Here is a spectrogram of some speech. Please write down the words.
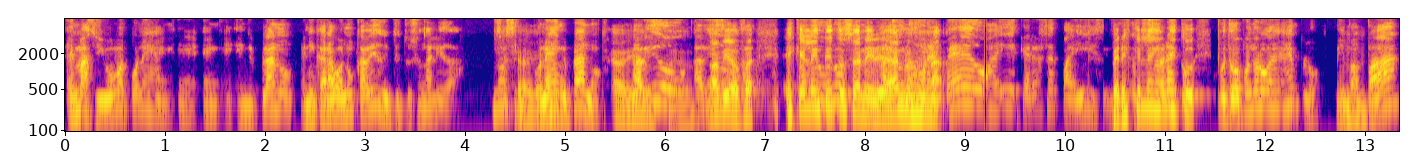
es más, si vos me pones en, en, en el plano, en Nicaragua nunca ha habido institucionalidad. No, si me pones en el plano. Ha habido, ha habido, es que la institucionalidad no es una. ahí de querer ser país. Pero es que la institucionalidad. Pues te voy a poner un ejemplo. Mi papá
